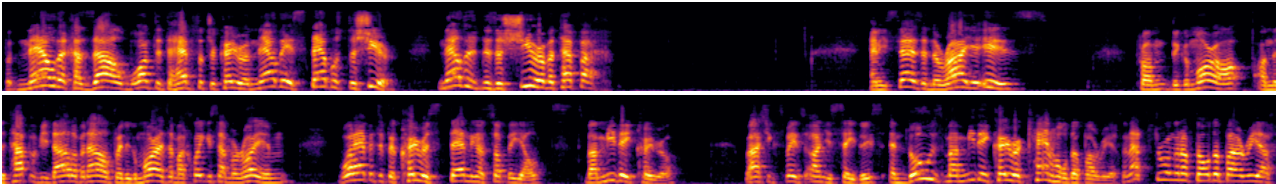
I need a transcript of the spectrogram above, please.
But now that Chazal wanted to have such a kaira, now they established the shear. Now there's, there's a shear of a tefach. And he says, and the raya is, from the Gemara, on the top of Yidal Abad Aleph, where the Gemara has a machlekes amaroyim, what happens if the kaira is standing on something else? It's Mamide kaira. Rashi explains on Yisedis, and those Mamide Kaira can hold up Ariach. and that's strong enough to hold up Ariach.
